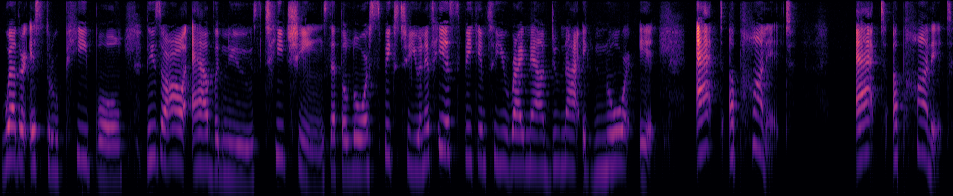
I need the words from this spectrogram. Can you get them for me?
whether it's through people, these are all avenues, teachings that the Lord speaks to you. And if He is speaking to you right now, do not ignore it, act upon it act upon it.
